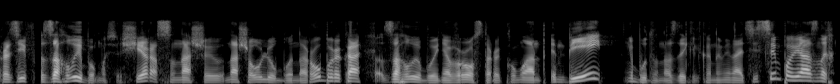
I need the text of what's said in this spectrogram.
разів заглибимося. Ще раз, наша, наша улюблена рубрика заглиблення в ростери команд NBA. Буде у нас декілька номінацій з цим пов'язаних.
